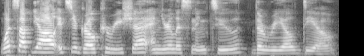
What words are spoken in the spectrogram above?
What's up, y'all? It's your girl Carisha, and you're listening to The Real Deal.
